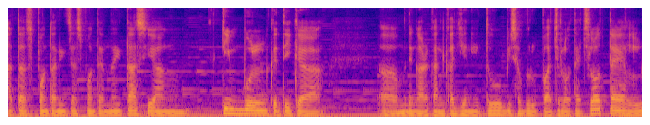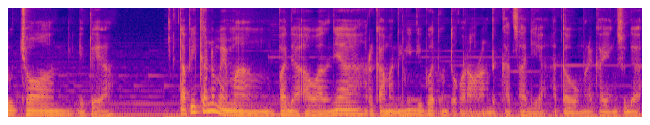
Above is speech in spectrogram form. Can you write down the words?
atas spontanitas-spontanitas yang timbul ketika uh, mendengarkan kajian itu bisa berupa celoteh-celoteh, lucon gitu ya. Tapi karena memang pada awalnya rekaman ini dibuat untuk orang-orang dekat saja atau mereka yang sudah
